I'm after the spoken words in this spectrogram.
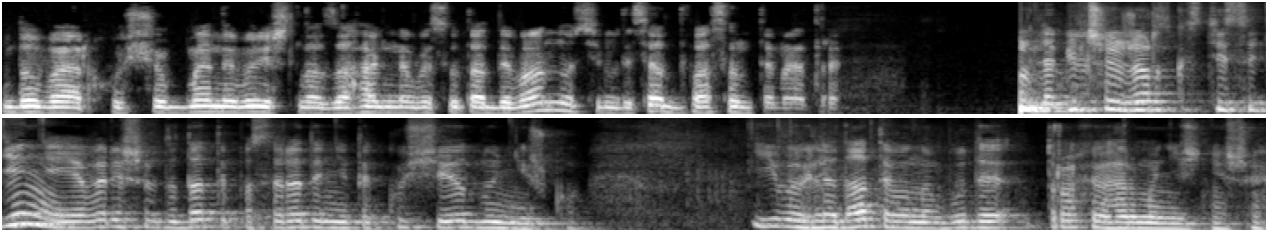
доверху, щоб в мене вийшла загальна висота дивану 72 см. Для більшої жорсткості сидіння я вирішив додати посередині таку ще одну ніжку. І виглядати воно буде трохи гармонічніше.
